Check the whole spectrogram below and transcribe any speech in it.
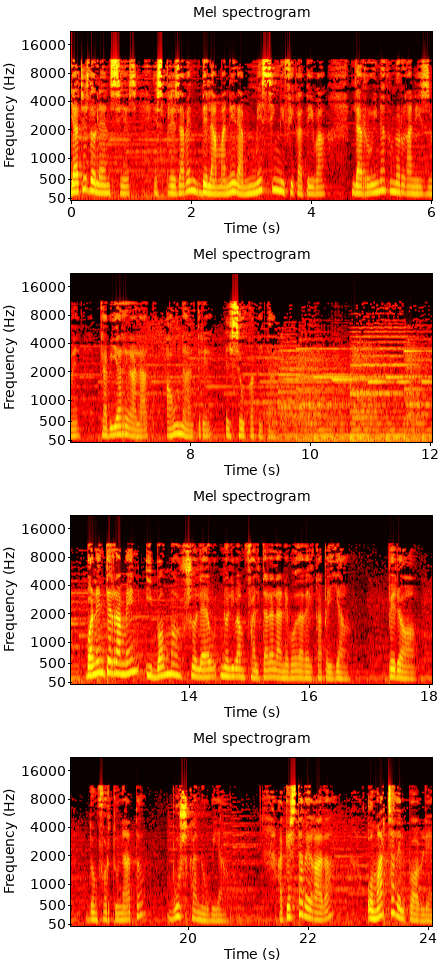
i altres dolències expressaven de la manera més significativa la ruïna d'un organisme que havia regalat a un altre el seu capital. Bon enterrament i bon mausoleu no li van faltar a la neboda del capellà, però don Fortunato busca núvia. Aquesta vegada o marxa del poble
